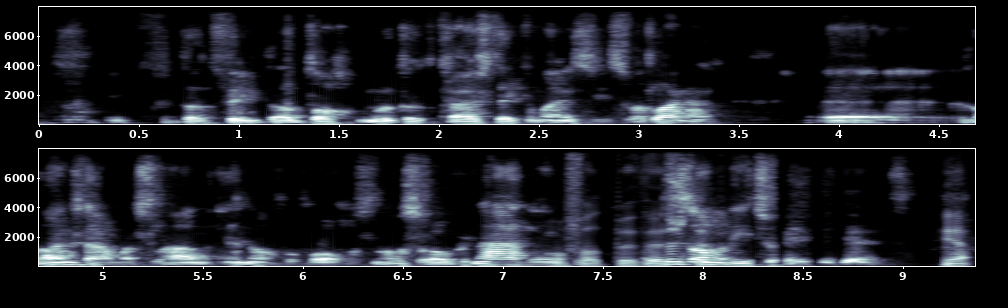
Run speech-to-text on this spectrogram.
dat vind ik dan toch, moet het kruisteken maar eens iets wat langer, eh, langzamer slaan en dan vervolgens nog eens over nadenken. Of wat Het is allemaal niet zo evident. Ja.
